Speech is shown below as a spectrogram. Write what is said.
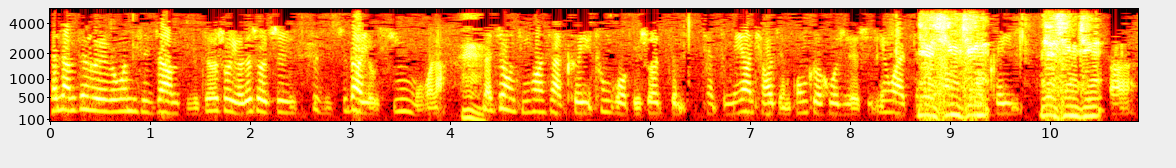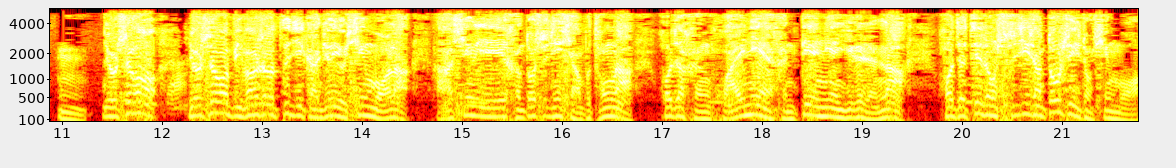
台长，最后一个问题是这样子的，就是说有的时候是自己知道有心魔了，嗯那这种情况下可以通过比如说怎怎怎么样调整功课，或者是另外念心经可以念心经。啊嗯，有时候啊有时候，比方说自己感觉有心魔了啊，心里很多事情想不通了，或者很怀念、很惦念一个人了，或者这种实际上都是一种心魔。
